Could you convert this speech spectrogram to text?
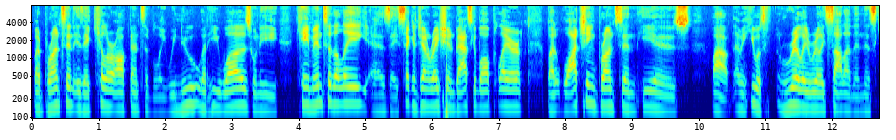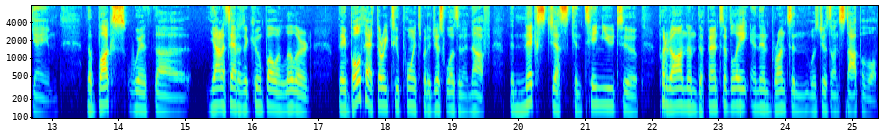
But Brunson is a killer offensively. We knew what he was when he came into the league as a second generation basketball player. But watching Brunson, he is wow. I mean, he was really, really solid in this game. The Bucks with uh, Giannis Antetokounmpo and Lillard, they both had 32 points, but it just wasn't enough. The Knicks just continued to put it on them defensively, and then Brunson was just unstoppable.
